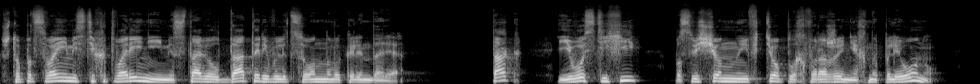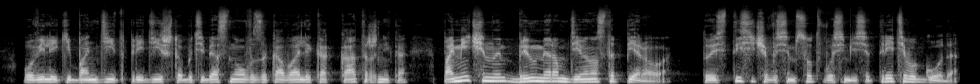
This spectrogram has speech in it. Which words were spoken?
что под своими стихотворениями ставил даты революционного календаря. Так, его стихи, посвященные в теплых выражениях Наполеону, «О великий бандит, приди, чтобы тебя снова заковали как каторжника», помечены Брюмером 91-го, то есть 1883 года.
